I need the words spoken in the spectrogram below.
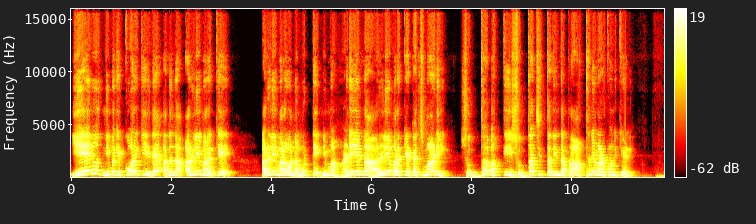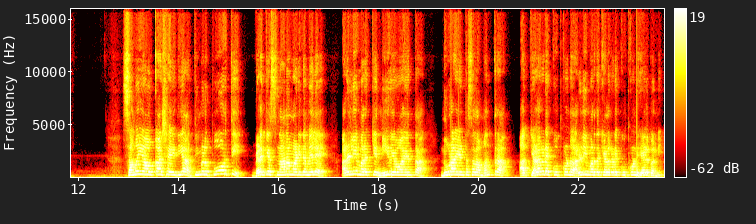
ಏನು ನಿಮಗೆ ಕೋರಿಕೆ ಇದೆ, ಅದನ್ನ ಅರಳಿ ಮರಕ್ಕೆ, ಅರಳಿ ಮರವನ್ನ ಮುಟ್ಟಿ ನಿಮ್ಮ ಹಣೆಯನ್ನ ಅರಳಿ ಮರಕ್ಕೆ ಟಚ್ ಮಾಡಿ ಶುದ್ಧ ಭಕ್ತಿ, ಶುದ್ಧ ಚಿತ್ತದಿಂದ ಪ್ರಾರ್ಥನೆ ಮಾಡ್ಕೊಂಡು ಕೇಳಿ. ಸಮಯ, ಅವಕಾಶ ಇದೆಯಾ? ತಿಂಗಳು ಪೂರ್ತಿ ಬೆಳಗ್ಗೆ ಸ್ನಾನ ಮಾಡಿದ ಮೇಲೆ ಅರಳಿ ಮರಕ್ಕೆ ನೀರು ಅಂತ ನೂರ ಎಂಟು ಸಲ ಮಂತ್ರ ಆ ಕೆಳಗಡೆ ಕೂತ್ಕೊಂಡು, ಅರಳಿ ಮರದ ಕೆಳಗಡೆ ಕೂತ್ಕೊಂಡು ಹೇಳಿ ಬನ್ನಿ.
